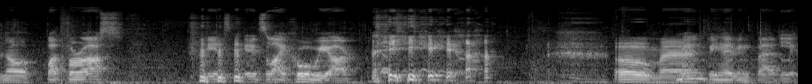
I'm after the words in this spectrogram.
No. but for us, it's it's like who we are. yeah. Oh man. Men behaving badly.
